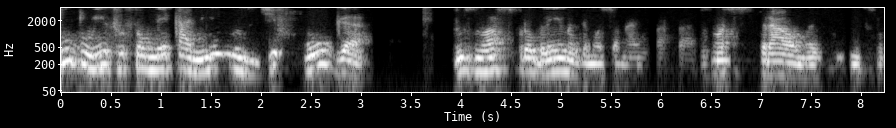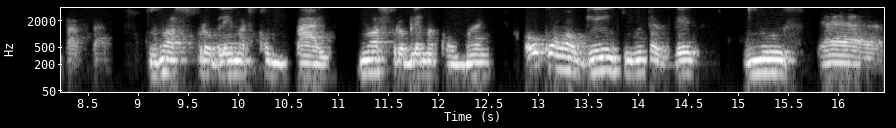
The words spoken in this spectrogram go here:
tudo isso são mecanismos de fuga dos nossos problemas emocionais no passado, dos nossos traumas vividos no passado, dos nossos problemas com o pai, do nosso problema com mãe, ou com alguém que muitas vezes nos é,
